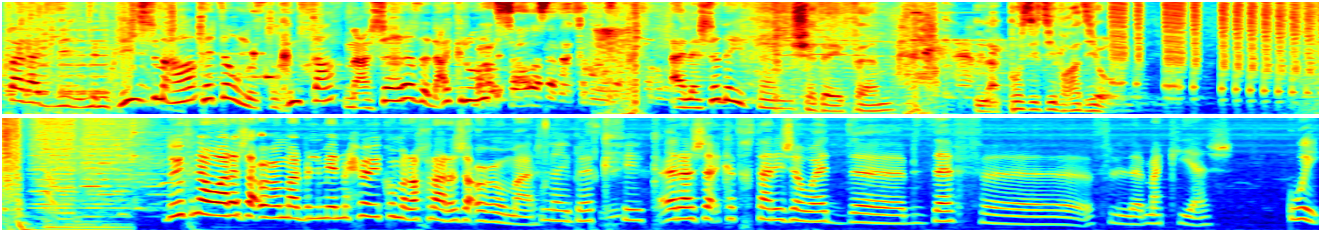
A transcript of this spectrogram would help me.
باباراتزي من اثنين الجمعة ثلاثة ونص لخمسة مع شهرزاد عكروت على شدا فام Cheda FM, la positive radio. ضيوفنا هو رجاء عمر بالمير. مرحبا بكم مرة أخرى رجاء عمر. الله يبارك فيك. رجاء كتختاري جواد آه، بزاف آه، في المكياج. وي.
